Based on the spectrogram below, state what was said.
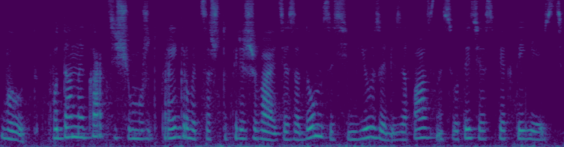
Вот. По данной карте еще может проигрываться, что переживаете за дом, за семью, за безопасность. Вот эти аспекты есть.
